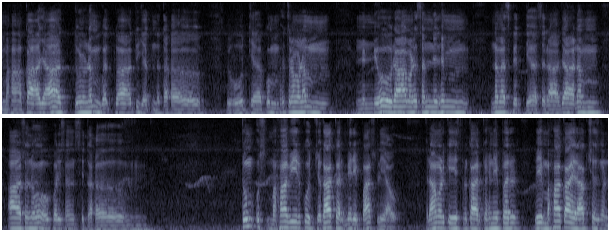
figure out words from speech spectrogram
महाकाया तूर्णम गत्वा तु यत्नतः। विबोध्य कुंभश्रवणम निन्यो रावण सन्निधिम नमस्कृत्य स राजानम आसनो परिसंस्थित। तुम उस महावीर को जगाकर मेरे पास ले आओ। रावण के इस प्रकार कहने पर वे महाकाय राक्षसगण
